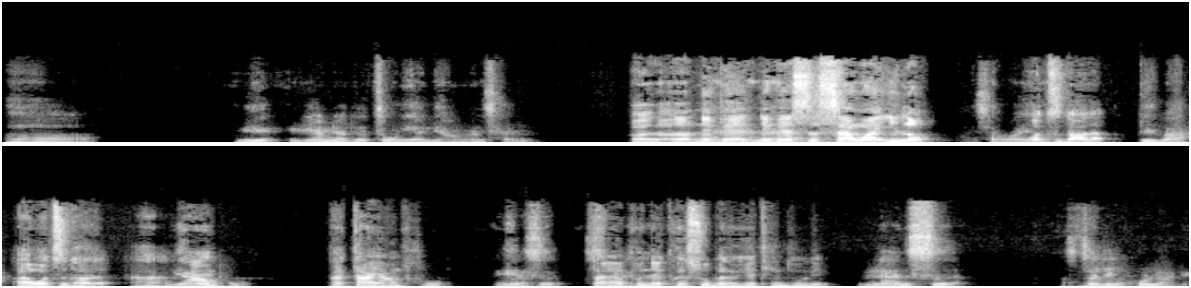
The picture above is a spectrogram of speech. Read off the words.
多。哦，你原来的中原两湾城，呃呃，那边那边是三湾一弄，三万，我知道的对吧？啊，我知道的啊杨浦啊，大杨浦，也是，大杨浦那块苏北人也挺多的，南市、十六户那里，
